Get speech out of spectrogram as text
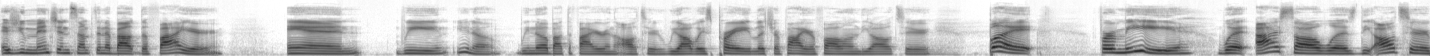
as you mentioned something about the fire, and we, you know, we know about the fire in the altar. We always pray, "Let your fire fall on the altar." But for me, what I saw was the altar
